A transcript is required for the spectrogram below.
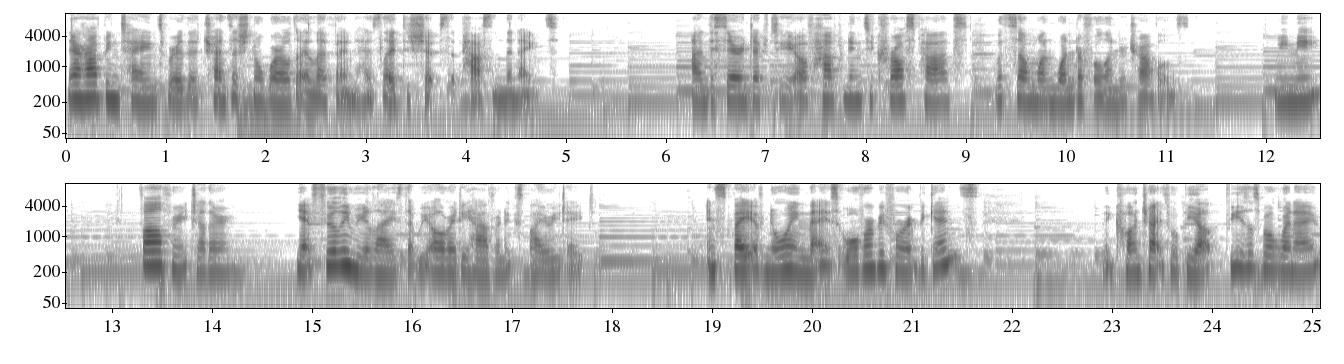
There have been times where the transitional world I live in has led to ships that pass in the night, and the serendipity of happening to cross paths with someone wonderful on your travels. We meet, fall for each other, yet fully realise that we already have an expiry date in spite of knowing that it's over before it begins. The contracts will be up, visas will run out,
